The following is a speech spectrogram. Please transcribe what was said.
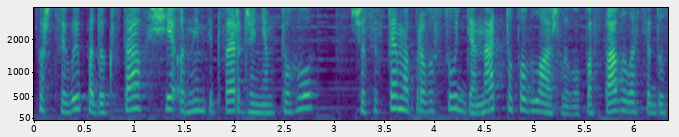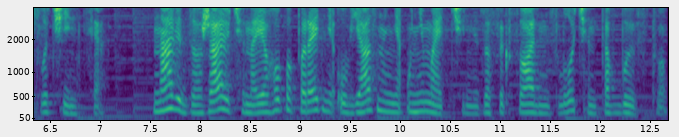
Також цей випадок став ще одним підтвердженням того, що система правосуддя надто поблажливо поставилася до злочинця, навіть зважаючи на його попереднє ув'язнення у Німеччині за сексуальний злочин та вбивство.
